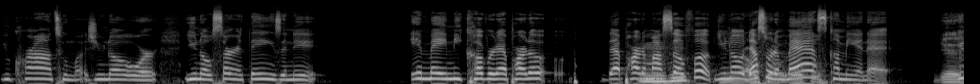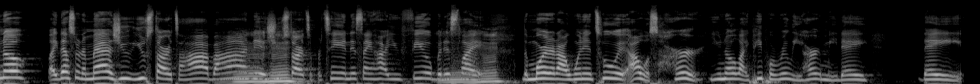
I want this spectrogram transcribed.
you crying too much, you know, or you know certain things and it it made me cover that part of that part of myself up. You know, Yeah, that's where the told that too. masks come in at. Yeah. You know, like that's where the mask you you start to hide behind this. Mm-hmm. You start to pretend this ain't how you feel. But it's like the more that I went into it, I was hurt. You know, like people really hurt me. They they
